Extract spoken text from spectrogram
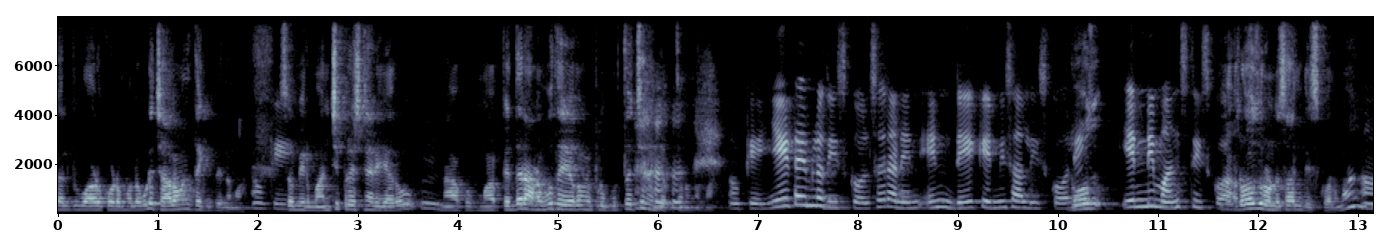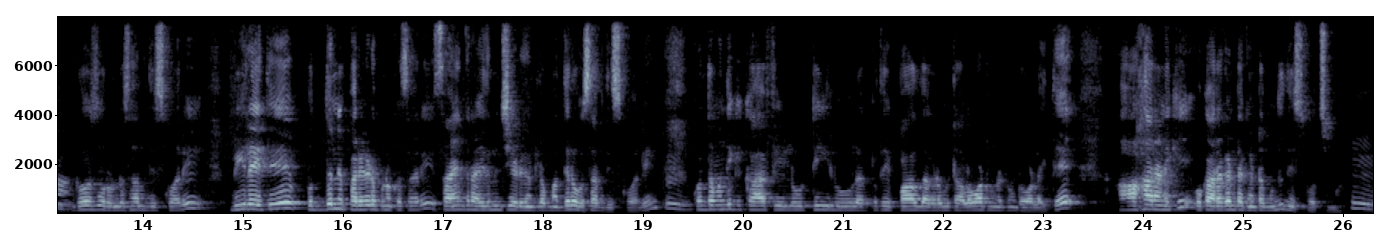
కలిపి వాడుకోవడం వల్ల కూడా చాలా మంది తగ్గిపోయిందమ్మా. సో మీరు మంచి ప్రశ్న అడిగారు. నాకు మా పెద్దల అనుభూత యోగం ఇప్పుడు గుర్తొచ్చి నేను చెప్తున్నానమ్మా ఓకే. ఏ టైంలో తీసుకోవాలి సార్? డేకి ఎన్నిసార్లు తీసుకోవాలి? రోజు ఎన్ని మంత్స్ తీసుకోవాలి? రోజు రెండు సార్లు తీసుకోవాలమ్మా. రోజు రెండు సార్లు తీసుకోవాలి. వీలైతే పొద్దున్నే పరిగెడుపున ఒకసారి సాయంత్రం ఐదు నుంచి ఏడు గంటల మధ్యలో ఒకసారి తీసుకోవాలి. కొంతమందికి కాఫీలు టీలు లేకపోతే పాలు తాగడం ఇట్లా అలవాటు ఉన్నటువంటి వాళ్ళైతే ఆహారానికి ఒక అరగంట గంట ముందు తీసుకోవచ్చమ్మా. ఉమ్,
